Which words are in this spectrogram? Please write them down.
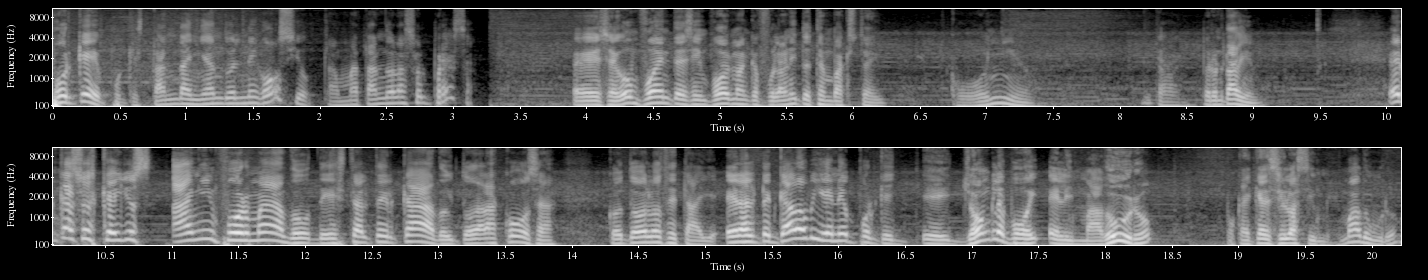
¿Por qué? Porque están dañando el negocio, están matando la sorpresa. Eh, según fuentes informan que fulanito está en backstage. Coño. Pero está bien. El caso es que ellos han informado de este altercado y todas las cosas con todos los detalles. El altercado viene porque eh, John Boy, el inmaduro, porque hay que decirlo así, maduro,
